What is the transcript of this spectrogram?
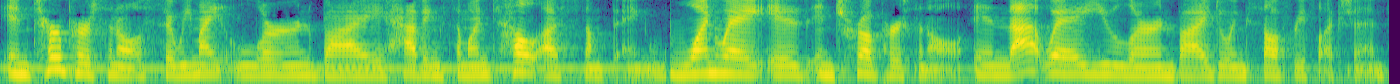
interpersonal. So we might learn by having someone tell us something. One way is intrapersonal. In that way, you learn by doing self reflection.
